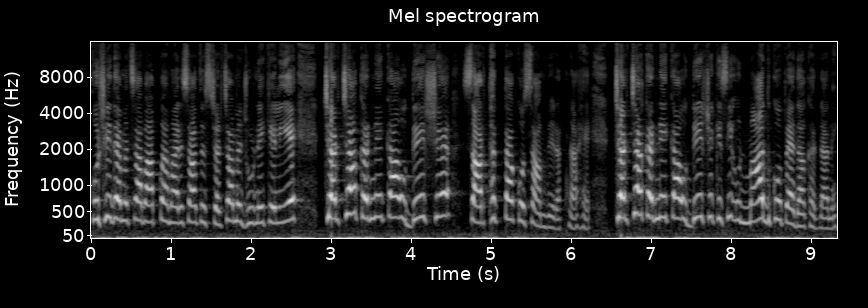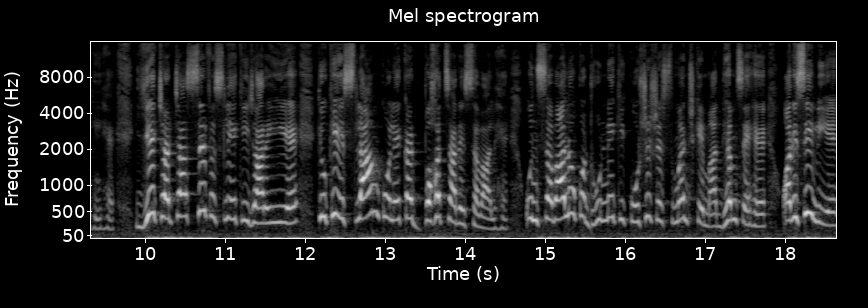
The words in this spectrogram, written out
خورشید احمد صاحب آپ کا ہمارے ساتھ اس چرچا میں جڑنے کے لیے۔ چرچا کرنے کا ادیش سارتھکتا کو سامنے رکھنا ہے۔ چرچا کرنے کا ادیش کسی انماد کو پیدا کرنا کرنا نہیں ہے۔ یہ چرچہ صرف اس لیے کی جا رہی ہے کیونکہ اسلام کو لے کر بہت سارے سوال ہیں۔ ان سوالوں کو ڈھونڈنے کی کوشش اس منچ کے مادھیم سے ہے اور اسی لیے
